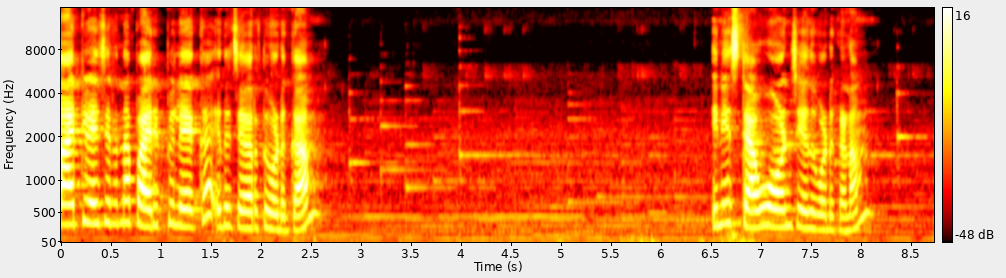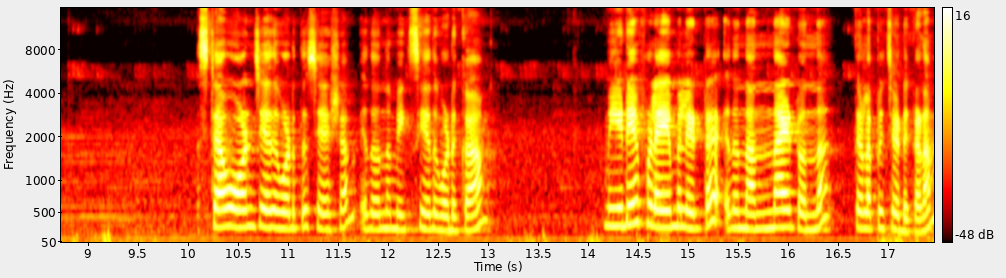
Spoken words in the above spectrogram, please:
മാറ്റി വെച്ചിരുന്ന പരിപ്പിലേക്ക് ഇത് ചേർത്ത് കൊടുക്കാം. ഇനി സ്റ്റൗ ഓൺ ചെയ്ത് കൊടുക്കണം. സ്റ്റൗ ഓൺ ചെയ്ത് കൊടുത്ത ശേഷം ഇതൊന്ന് മിക്സ് ചെയ്ത് കൊടുക്കാം. മീഡിയം ഫ്ലെയിമിലിട്ട് ഇത് നന്നായിട്ടൊന്ന് തിളപ്പിച്ചെടുക്കണം.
